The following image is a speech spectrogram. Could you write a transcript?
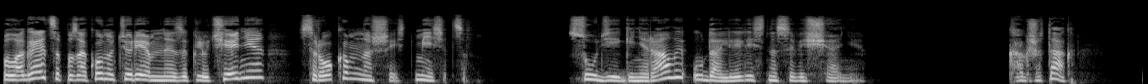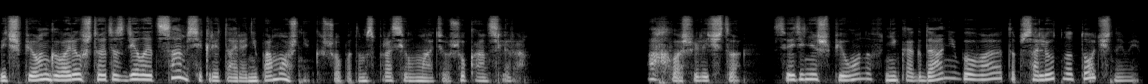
полагается по закону тюремное заключение сроком на шесть месяцев. Судьи и генералы удалились на совещание. «Как же так? Ведь шпион говорил, что это сделает сам секретарь, а не помощник», — шепотом спросил Матюш у канцлера. «Ах, Ваше Величество, сведения шпионов никогда не бывают абсолютно точными.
